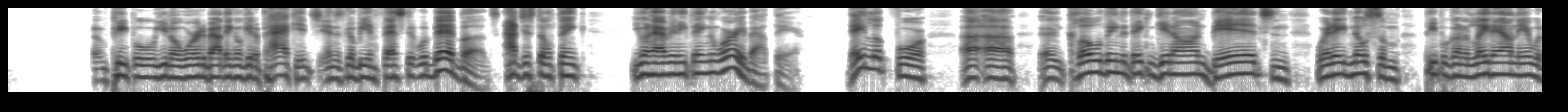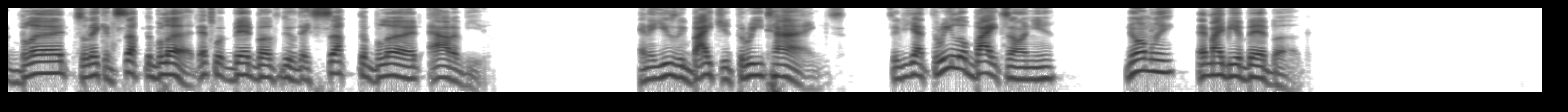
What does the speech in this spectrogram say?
of people, you know, worried about they're going to get a package and it's going to be infested with bed bugs. I just don't think you're going to have anything to worry about there. They look for uh, uh, uh, clothing that they can get on, beds, and where they know some people going to lay down there with blood so they can suck the blood. That's what bed bugs do. They suck the blood out of you. And they usually bite you three times. So if you got three little bites on you, normally that might be a bed bug.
